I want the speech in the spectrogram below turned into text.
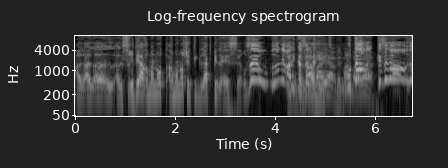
על, על, על, על שרידי ארמונות, ארמונות של תגרת פיר עשר. זהו, לא נראה לי כזה להיט. הבעיה? ומה מותר, הבעיה? כי זה לא, לא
